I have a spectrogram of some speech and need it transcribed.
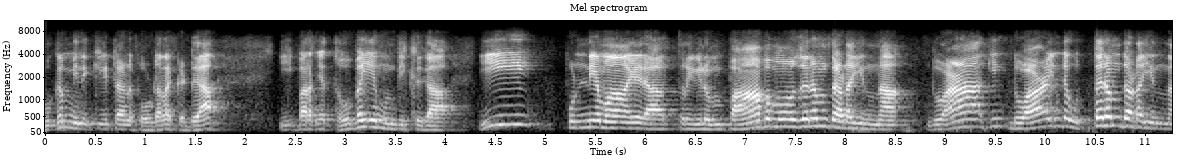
മുഖം മിനുക്കിയിട്ടാണ് പൗഡറൊക്കെ ഈ പറഞ്ഞ തൗബയെ മുന്തിക്കുക. ഈ പുണ്യമായ രാത്രിയിലും പാപമോചനം തടയുന്ന ദ്വാക്കി ദ്വാഴിൻ്റെ ഉത്തരം തടയുന്ന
